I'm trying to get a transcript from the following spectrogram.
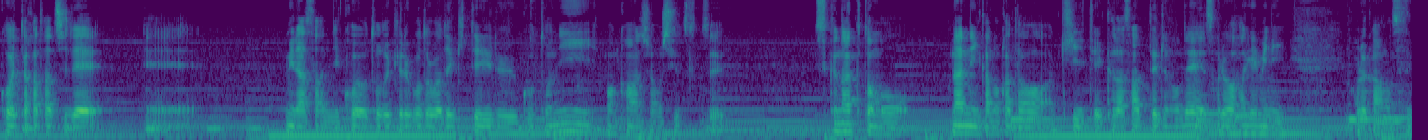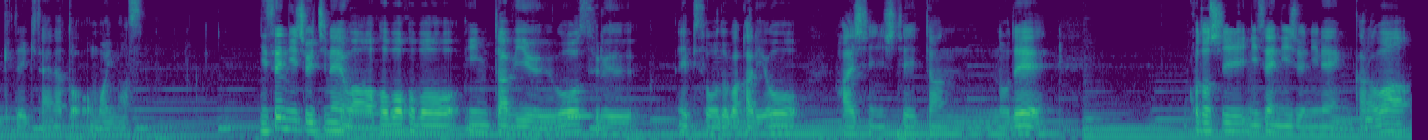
こういった形で、えー、皆さんに声を届けることができていることに、まあ、感謝をしつつ少なくとも何人かの方は聞いてくださってるのでそれを励みにこれからも続けていきたいなと思います。2021年はほぼほぼインタビューをするエピソードばかりを配信していたので今年2022年からは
